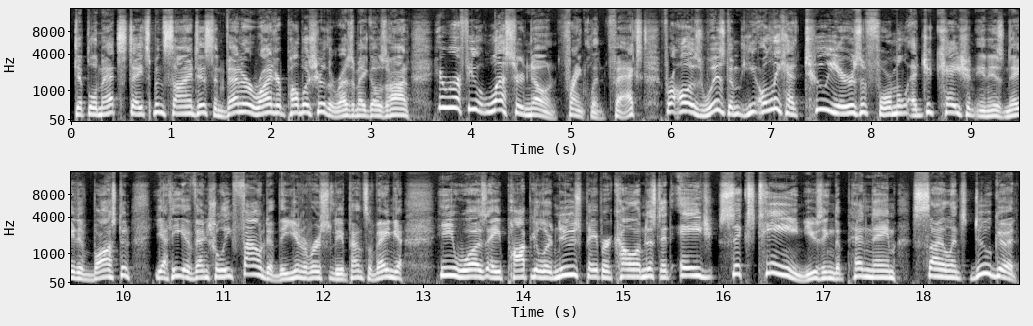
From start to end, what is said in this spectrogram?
Diplomat, statesman, scientist, inventor, writer, publisher. The resume goes on. Here are a few lesser known Franklin facts. For all his wisdom, he only had two years of formal education in his native Boston, yet he eventually founded the University of Pennsylvania. He was a popular newspaper columnist at age 16, using the pen name Silence Dogood.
